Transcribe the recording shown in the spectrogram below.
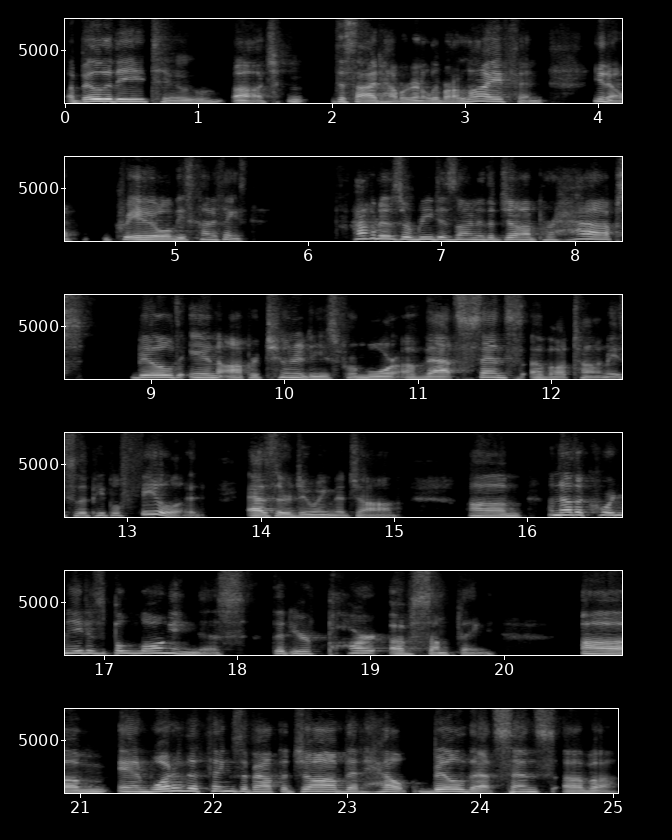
ability to, uh, to decide how we're going to live our life and, you know, create all these kind of things. How does a redesign of the job perhaps build in opportunities for more of that sense of autonomy so that people feel it as they're doing the job? Um, another coordinate is belongingness, that you're part of something. Um, and what are the things about the job that help build that sense of a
